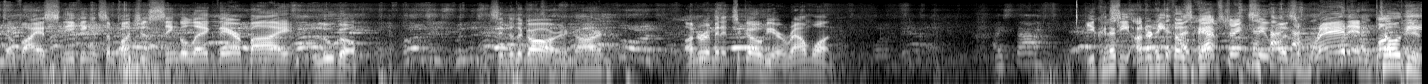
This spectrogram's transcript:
Ooh, Del Valle sneaking in some punches. Single leg there by Lugo. It's into the guard. The guard. Under a minute to go here, round one. You can Look- see underneath look those at- yeah. hamstrings, it was red and I told you.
